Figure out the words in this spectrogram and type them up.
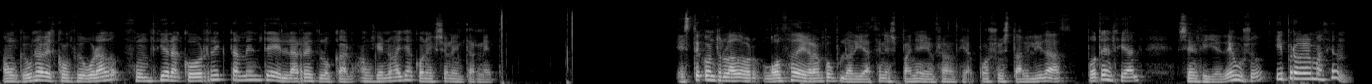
aunque una vez configurado funciona correctamente en la red local, aunque no haya conexión a Internet. Este controlador goza de gran popularidad en España y en Francia por su estabilidad, potencial, sencillez de uso y programación,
